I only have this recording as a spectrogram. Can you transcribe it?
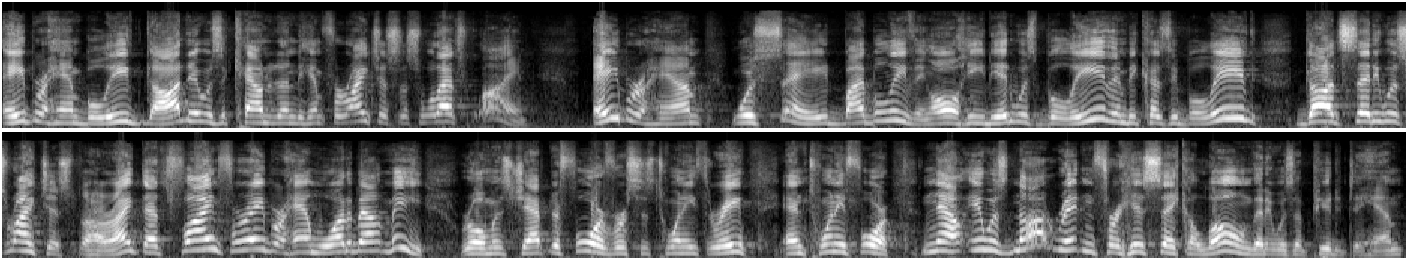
Abraham believed God, and it was accounted unto him for righteousness. Well, that's fine. Abraham was saved by believing. All he did was believe, and because he believed, God said he was righteous. All right, that's fine for Abraham. What about me? Romans chapter 4, verses 23 and 24. Now, it was not written for his sake alone that it was imputed to him,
